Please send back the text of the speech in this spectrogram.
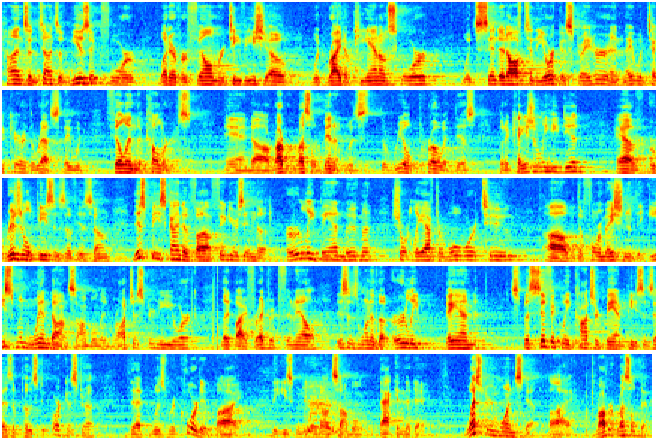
tons and tons of music for whatever film or TV show would write a piano score would send it off to the orchestrator and they would take care of the rest. They would fill in the colors. And uh, Robert Russell Bennett was the real pro at this, but occasionally he did have original pieces of his own. This piece kind of uh, figures in the early band movement shortly after World War II uh, with the formation of the Eastman Wind Ensemble in Rochester, New York, led by Frederick Fennell. This is one of the early band specifically concert band pieces as opposed to orchestra that was recorded by the Eastman Wind Ensemble back in the day. Western One Step by Robert Russell Bennett.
